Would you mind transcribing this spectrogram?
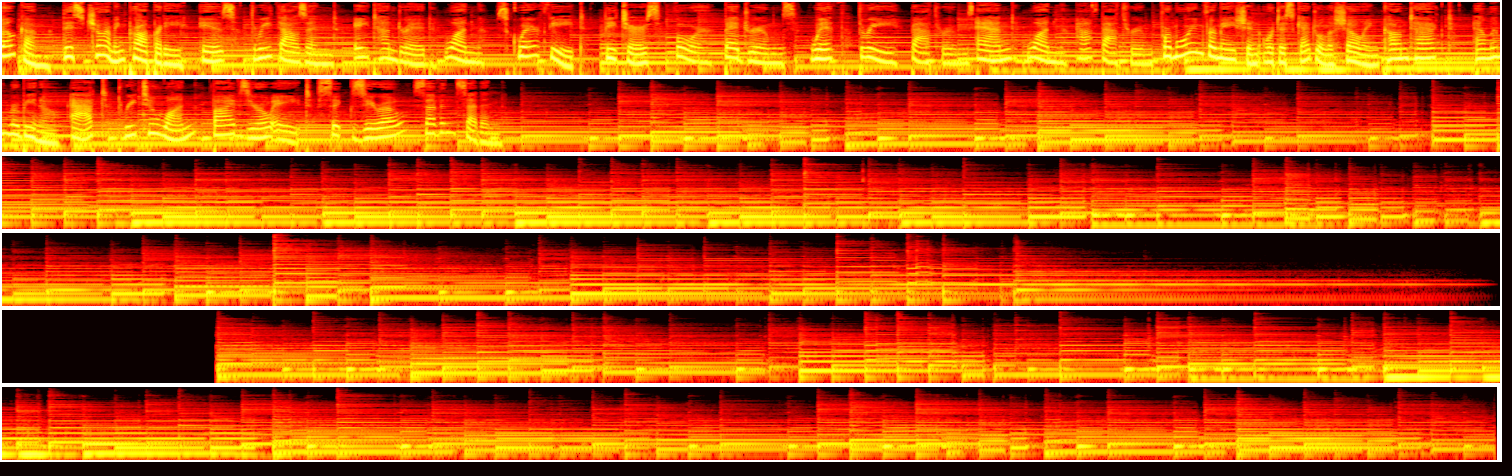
Welcome. This charming property is 3,801 square feet. Features four bedrooms with three bathrooms and one half bathroom. For more information or to schedule a showing, contact Ellen Rubino at 321 508 6077.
